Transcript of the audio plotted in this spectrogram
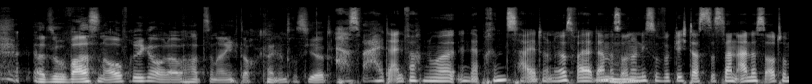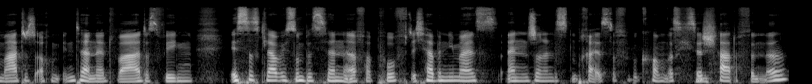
also war es ein Aufreger oder hat es dann eigentlich doch keinen interessiert? Ja, es war halt einfach nur in der Printzeitung. Ne? Es war ja damals Mhm. auch noch nicht so wirklich, dass das dann alles automatisch auch im Internet war. Deswegen ist das, glaube ich, so ein bisschen äh, verpufft. Ich habe niemals einen Journalistenpreis dafür bekommen, was ich sehr schade finde.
